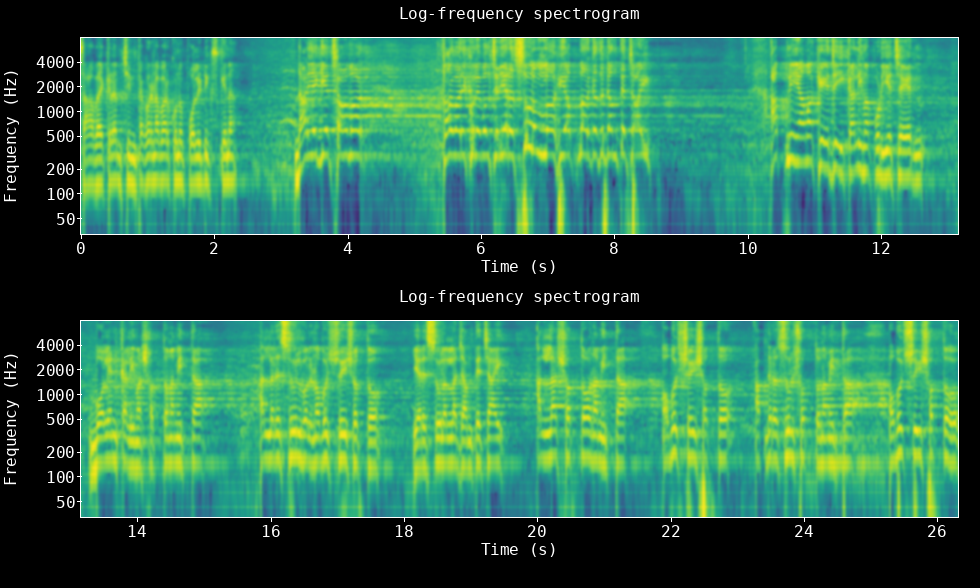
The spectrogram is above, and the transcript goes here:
সাহাবা একরাম চিন্তা করেন আবার কোনো পলিটিক্স কিনা। দাঁড়িয়ে গিয়েছে আমার তরবারি খুলে বলছেন আপনার কাছে জানতে চাই। আপনি আমাকে যেই কালিমা পড়িয়েছেন, বলেন কালিমা সত্য না মিথ্যা? আল্লাহ রসুল বলেন, অবশ্যই সত্য। ইয়া রসুল আল্লাহ জানতে চাই, আল্লাহ সত্য না মিথ্যা? অবশ্যই সত্য। আপনার রসুল সত্য না মিথ্যা? অবশ্যই সত্য।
